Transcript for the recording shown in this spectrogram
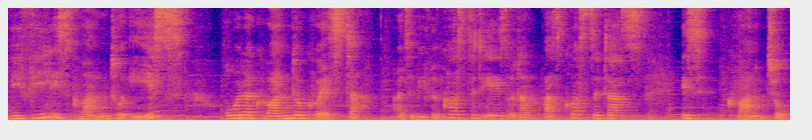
Wie viel ist quanto es oder quanto cuesta? Also wie viel kostet es oder was kostet das, ist quanto.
